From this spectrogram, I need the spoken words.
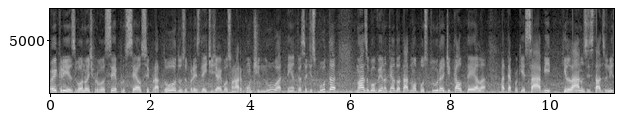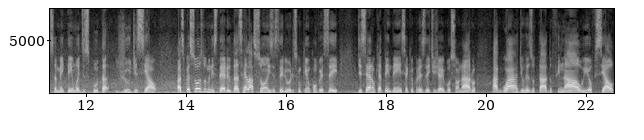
Oi, Cris. Boa noite para você, para o Celso e para todos. O presidente Jair Bolsonaro continua atento a essa disputa, mas o governo tem adotado uma postura de cautela, até porque sabe que lá nos Estados Unidos também tem uma disputa judicial. As pessoas do Ministério das Relações Exteriores com quem eu conversei disseram que a tendência é que o presidente Jair Bolsonaro aguarde o resultado final e oficial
